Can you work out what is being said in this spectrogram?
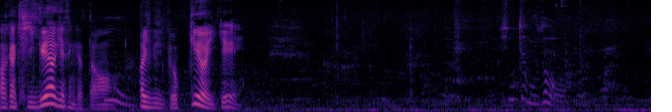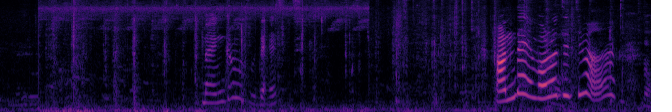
약간 기괴하게 생겼다 응. 아 이게 몇 개야 이게 진짜 무서워. 맹그로브 네스트. 안돼 멀어지지 마. 너.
